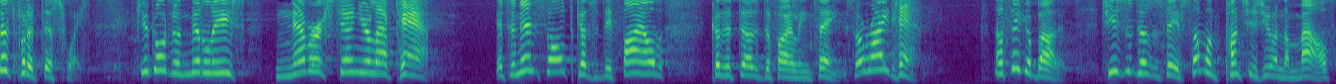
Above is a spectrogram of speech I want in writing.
let's put it this way if you go to the Middle East, never extend your left hand. It's an insult because it's defiled, because it does defiling things. The right hand. Now think about it. Jesus doesn't say if someone punches you in the mouth,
